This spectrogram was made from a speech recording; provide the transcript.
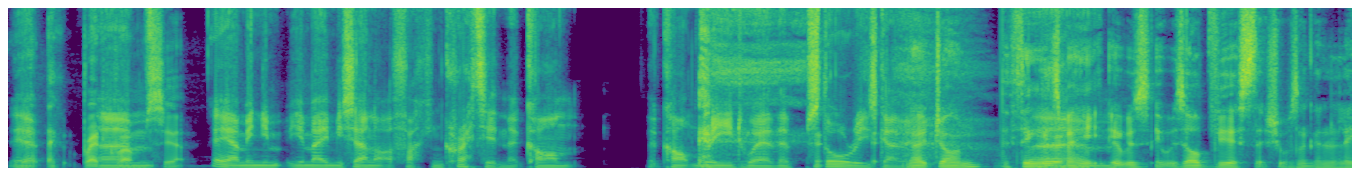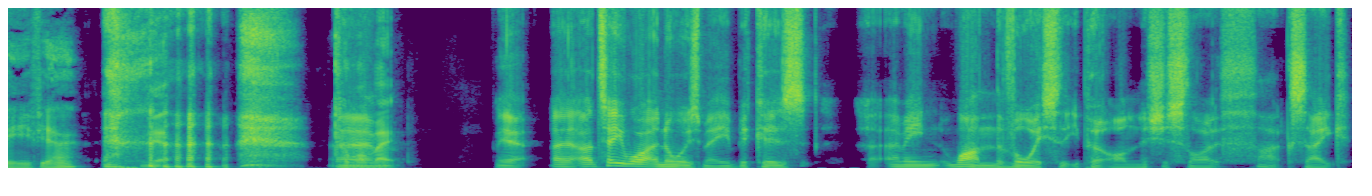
Yeah. Yeah, like breadcrumbs. yeah. Yeah, I mean, you you made me sound like a fucking cretin that can't that can't read where the story's going. No, John. The thing is, mate, Um, it was it was obvious that she wasn't going to leave. Yeah. Yeah. Come on, Um, mate. Yeah, uh, I'll tell you what annoys me because, I mean, one, the voice that you put on is just like fuck's sake.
